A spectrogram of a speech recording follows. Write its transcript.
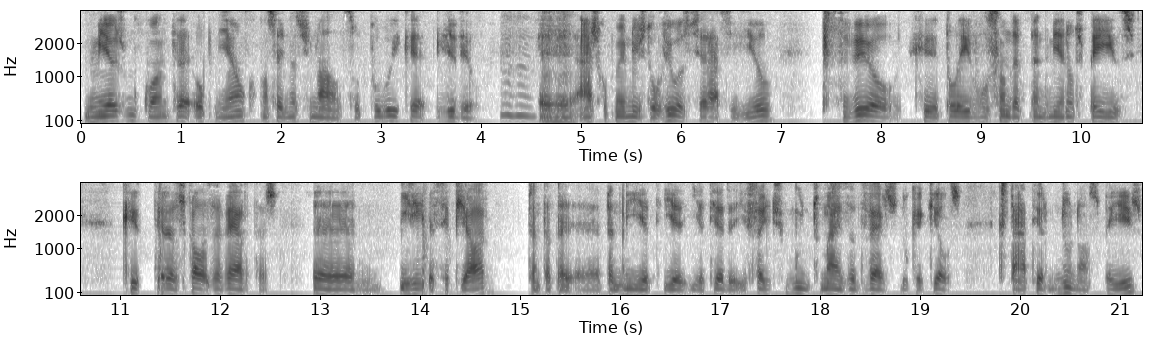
mesmo contra a opinião que o Conselho Nacional de Saúde Pública lhe deu. Uhum. Eh, acho que o Primeiro-Ministro ouviu a sociedade civil, percebeu que, pela evolução da pandemia noutros países, que ter as escolas abertas eh, iria ser pior, portanto, a, a pandemia ia, ia ter efeitos muito mais adversos do que aqueles que está a ter no nosso país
